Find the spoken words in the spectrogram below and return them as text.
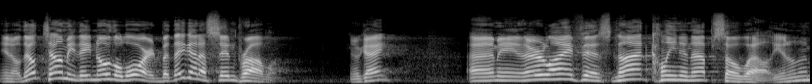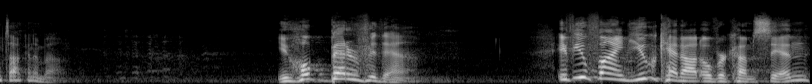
You know, they'll tell me they know the Lord, but they got a sin problem. Okay? I mean, their life is not cleaning up so well. You know what I'm talking about? You hope better for them. If you find you cannot overcome sin,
